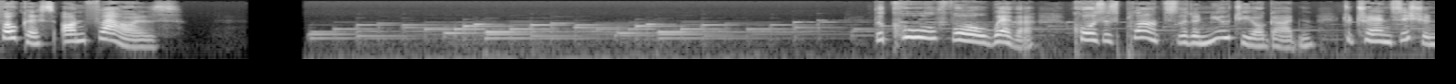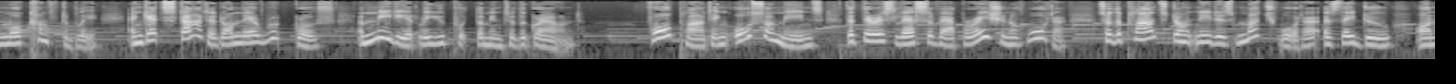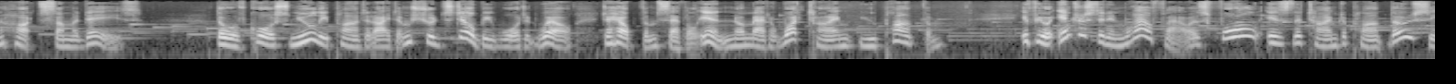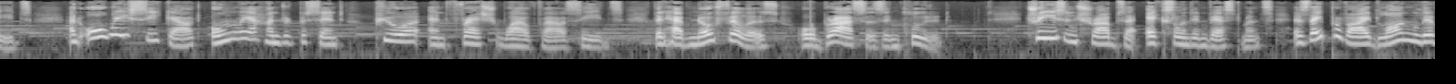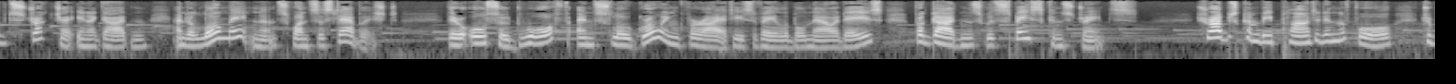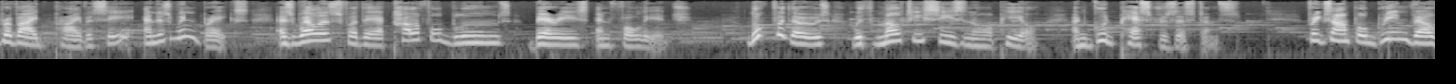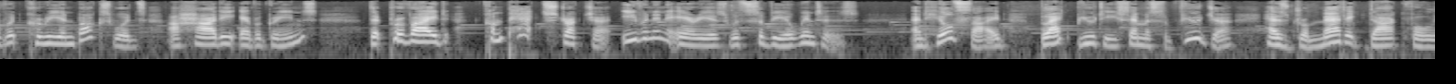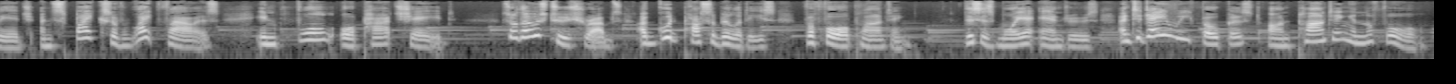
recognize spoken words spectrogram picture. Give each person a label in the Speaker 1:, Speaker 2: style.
Speaker 1: Focus on flowers. The cool fall weather causes plants that are new to your garden to transition more comfortably and get started on their root growth immediately you put them into the ground. Fall planting also means that there is less evaporation of water, so the plants don't need as much water as they do on hot summer days. Though, of course, newly planted items should still be watered well to help them settle in, no matter what time you plant them. If you're interested in wildflowers, fall is the time to plant those seeds, and always seek out only 100% pure and fresh wildflower seeds that have no fillers or grasses included. Trees and shrubs are excellent investments as they provide long lived structure in a garden and a low maintenance once established. There are also dwarf and slow growing varieties available nowadays for gardens with space constraints. Shrubs can be planted in the fall to provide privacy and as windbreaks, as well as for their colorful blooms, berries, and foliage. Look for those with multi seasonal appeal and good pest resistance. For example, green velvet Korean boxwoods are hardy evergreens that provide compact structure even in areas with severe winters. And hillside Black Beauty Cimicifuga has dramatic dark foliage and spikes of white flowers in full or part shade. So those two shrubs are good possibilities for fall planting. This is Moya Andrews, and today we focused on planting in the fall.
